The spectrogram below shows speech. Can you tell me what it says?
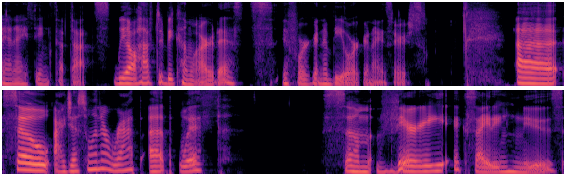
And I think that that's, we all have to become artists if we're going to be organizers. Uh, so I just want to wrap up with some very exciting news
